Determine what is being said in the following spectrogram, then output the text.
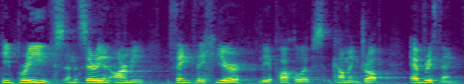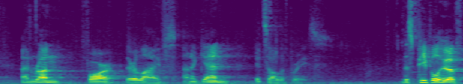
He breathes, and the Syrian army think they hear the apocalypse coming, drop everything, and run for their lives. And again, it's all of grace. This people who have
